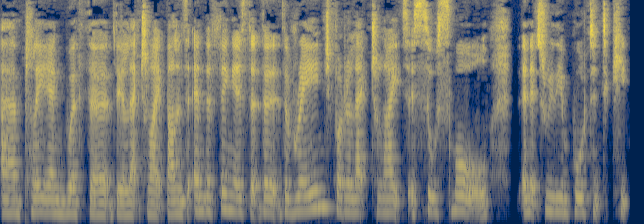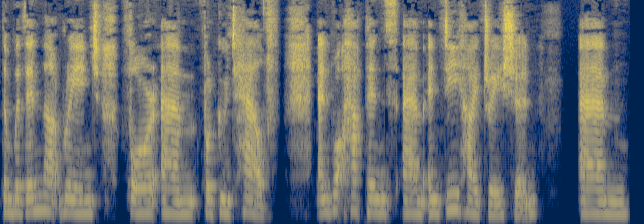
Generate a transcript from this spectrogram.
um, playing with the, the electrolyte balance. And the thing is that the, the range for electrolytes is so small and it's really important to keep them within that range for, um, for good health. And what happens, um, in dehydration, um,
